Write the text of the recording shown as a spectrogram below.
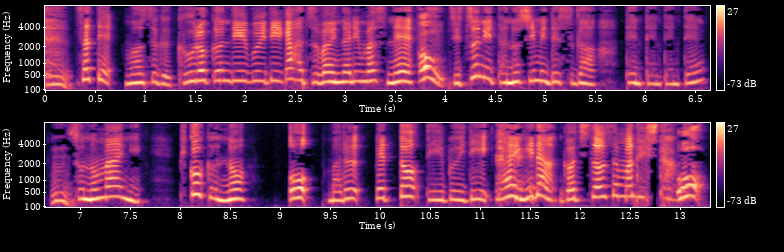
うん。さて、もうすぐクーロくん DVD が発売になりますね。実に楽しみですが、てんてんてんてん。うんその前に、ピコくんの、お、丸、ペット DVD 第2弾ごちそうさまでした。お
